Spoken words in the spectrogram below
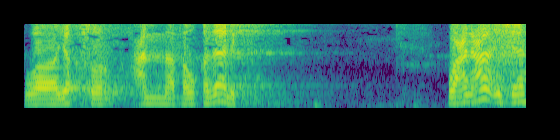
ويقصر عما فوق ذلك. وعن عائشة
